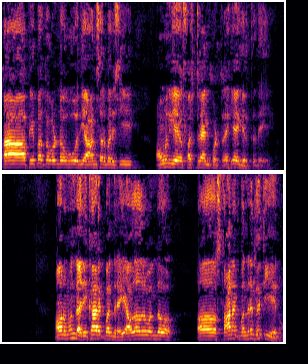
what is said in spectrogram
ಆ ಪೇಪರ್ ತಗೊಂಡು ಓದಿ ಆನ್ಸರ್ ಬರೆಸಿ ಅವನಿಗೆ ಫಸ್ಟ್ ರ್ಯಾಂಕ್ ಕೊಟ್ಟರೆ ಹೇಗಿರ್ತದೆ? ಅವನು ಮುಂದೆ ಅಧಿಕಾರಕ್ಕೆ ಬಂದರೆ, ಯಾವುದಾದ್ರೂ ಒಂದು ಸ್ಥಾನಕ್ಕೆ ಬಂದರೆ ಗತಿ ಏನು?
